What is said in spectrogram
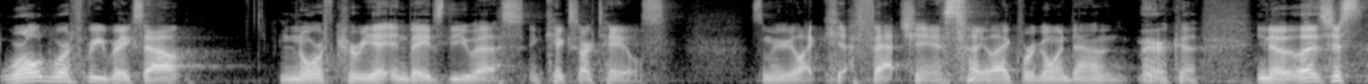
World War III breaks out, North Korea invades the US and kicks our tails. Some of you are like, yeah, fat chance. I like we're going down in America. You know, let's just,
